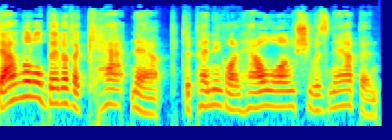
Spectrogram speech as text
that little bit of a cat nap, depending on how long she was napping,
